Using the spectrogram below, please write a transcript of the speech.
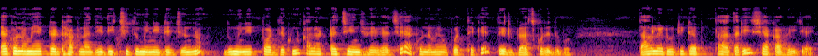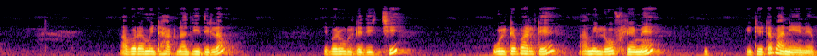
এখন আমি একটা ঢাকনা দিয়ে দিচ্ছি দু মিনিটের জন্য। দু মিনিট পর দেখুন কালারটা চেঞ্জ হয়ে গেছে। এখন আমি উপর থেকে তেল ব্রাশ করে দেব। তাহলে রুটিটা তাড়াতাড়ি সেঁকা হয়ে যায়। আবার আমি ঢাকনা দিয়ে দিলাম। এবার উল্টে দিচ্ছি। উল্টে পাল্টে আমি লো ফ্লেমে পিঠেটা বানিয়ে নেব।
